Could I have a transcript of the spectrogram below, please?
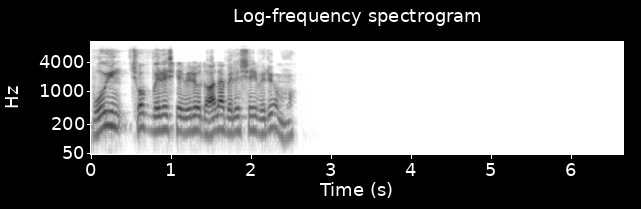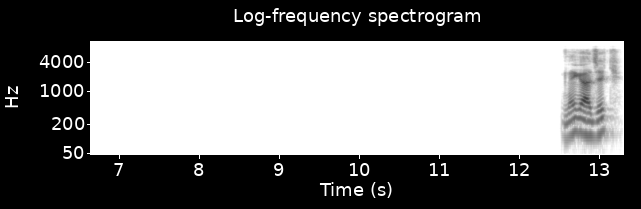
Bu oyun çok beleş şey veriyordu. Hala beleş şey veriyor mu? Ne gelecek?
